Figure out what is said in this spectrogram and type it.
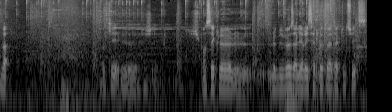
Bah. Ok, euh, je, pensais que le, le buveuse allait reset l'auto-attaque tout de suite.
